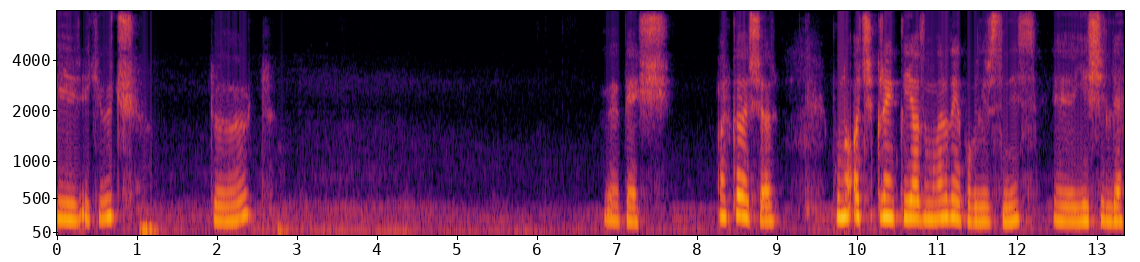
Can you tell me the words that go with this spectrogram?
Bir iki üç dört ve beş. Arkadaşlar bunu açık renkli yazmaları da yapabilirsiniz. Ee, yeşille.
